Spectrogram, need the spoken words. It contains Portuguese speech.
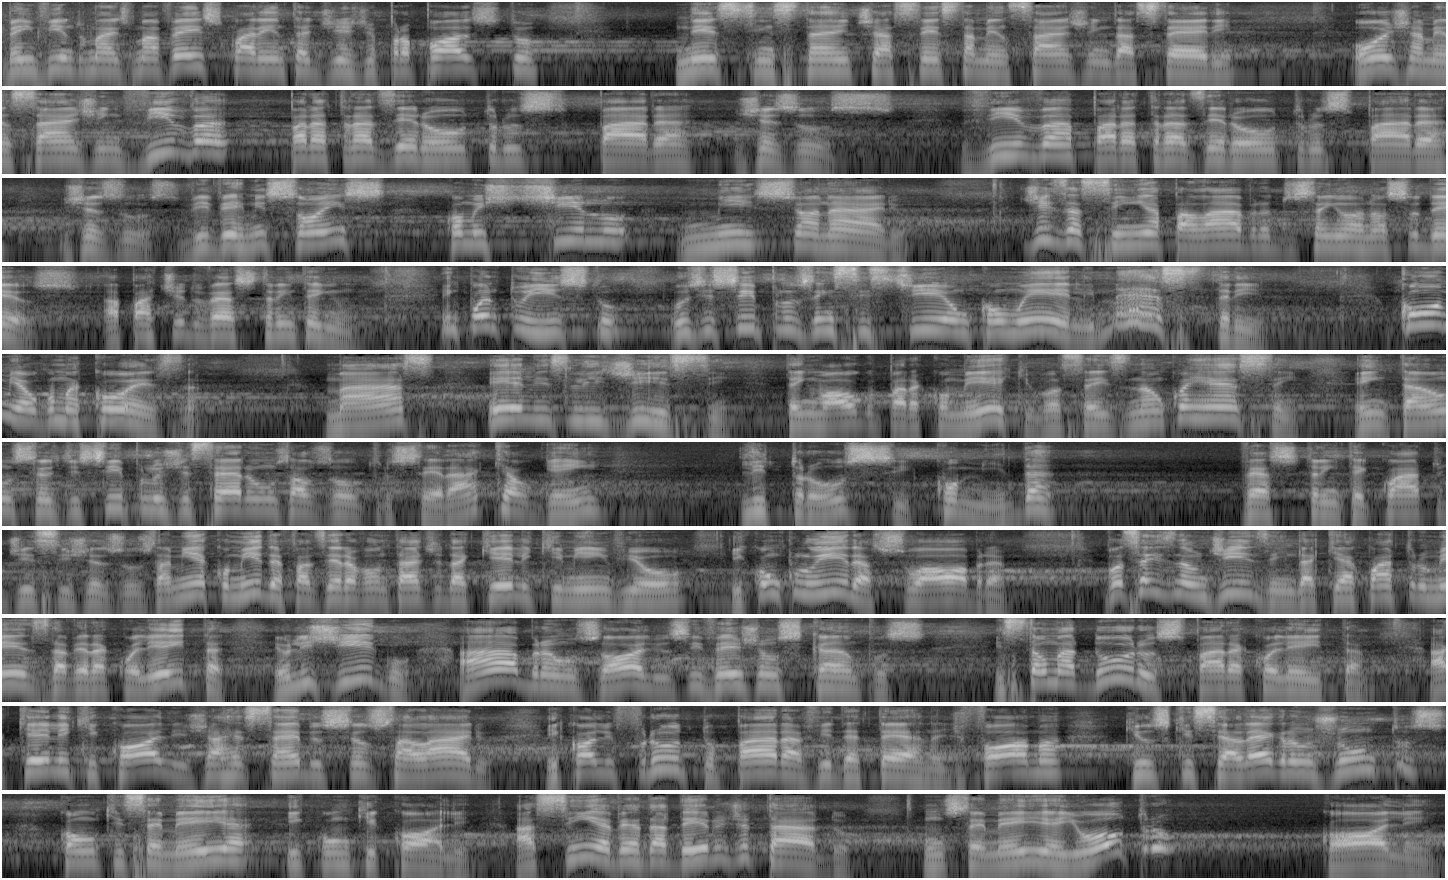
Bem-vindo mais uma vez, 40 dias de propósito. Nesse instante, a sexta mensagem da série. Hoje, a mensagem Viva para trazer outros para Jesus. Viva para trazer outros para Jesus. Viver missões como estilo missionário. Diz assim a palavra do Senhor nosso Deus, a partir do verso 31. Enquanto isto, os discípulos insistiam com ele: Mestre, come alguma coisa. Mas eles lhe disse: Tenho algo para comer que vocês não conhecem. Então seus discípulos disseram uns aos outros: Será que alguém lhe trouxe comida? Verso 34 disse Jesus: A minha comida é fazer a vontade daquele que me enviou e concluir a sua obra. Vocês não dizem, daqui a quatro meses haverá colheita? Eu lhes digo: abram os olhos e vejam os campos estão maduros para a colheita. Aquele que colhe já recebe o seu salário e colhe fruto para a vida eterna, de forma que os que se alegram juntos com o que semeia e com o que colhe. Assim é verdadeiro ditado: um semeia e o outro colhe.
